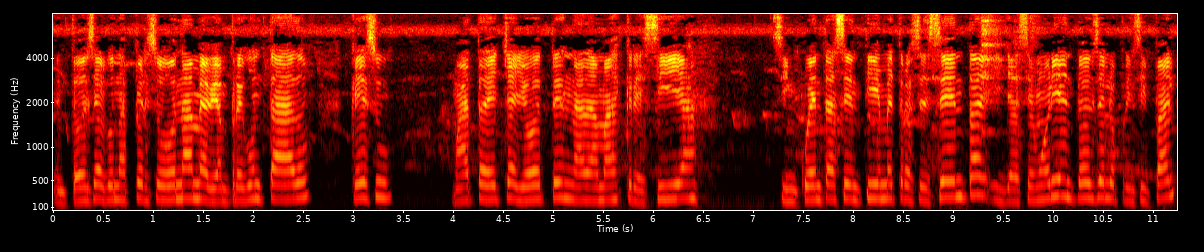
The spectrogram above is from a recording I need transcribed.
Entonces algunas personas me habían preguntado que su mata de chayote nada más crecía 50 centímetros, 60 y ya se moría. Entonces lo principal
